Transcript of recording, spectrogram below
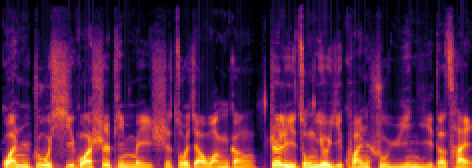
关注西瓜视频美食作家王刚，这里总有一款属于你的菜。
